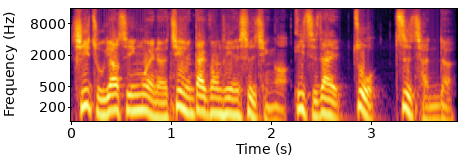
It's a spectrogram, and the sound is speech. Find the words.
其实主要是因为为呢，晶圆代工这件事情哦，一直在做制成的。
